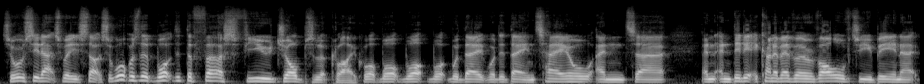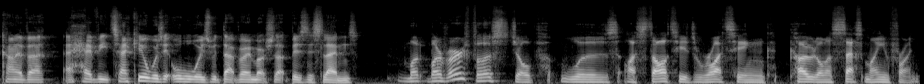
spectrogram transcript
So obviously that's where you start. So what was the what did the first few jobs look like? What what what what would they what did they entail? And uh, and and did it kind of ever evolve to you being a kind of a, a heavy techie, or was it always with that very much that business lens? My, my very first job was I started writing code on a SAS mainframe,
